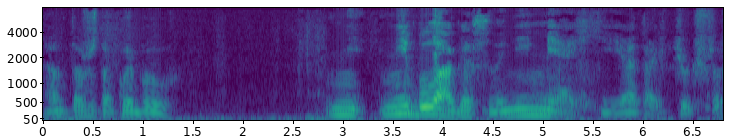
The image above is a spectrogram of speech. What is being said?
Он тоже такой был не, не благостный, не мягкий, а так чуть что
